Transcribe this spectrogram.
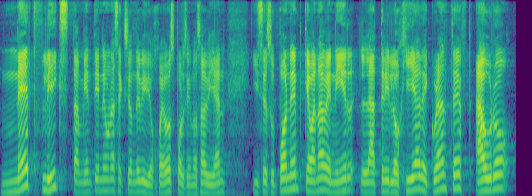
Netflix también tiene una sección de videojuegos, por si no sabían, y se supone que van a venir la trilogía de Grand Theft Auto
